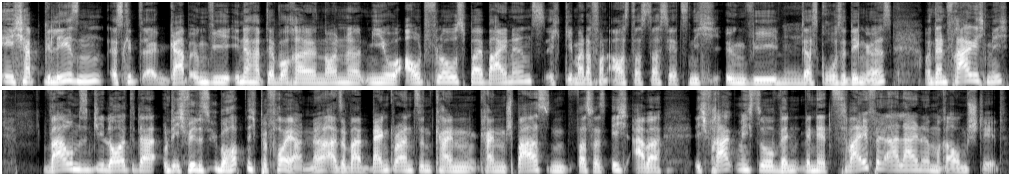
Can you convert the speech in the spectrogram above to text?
ich habe gelesen, es gibt, äh, gab irgendwie innerhalb der Woche 900 Mio Outflows bei Binance. Ich gehe mal davon aus, dass das jetzt nicht irgendwie nee. das große Ding ist. Und dann frage ich mich, warum sind die Leute da, und ich will das überhaupt nicht befeuern, ne? Also, weil Bankruns sind kein, kein Spaß und was weiß ich, aber ich frage mich so, wenn, wenn der Zweifel alleine im Raum steht,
